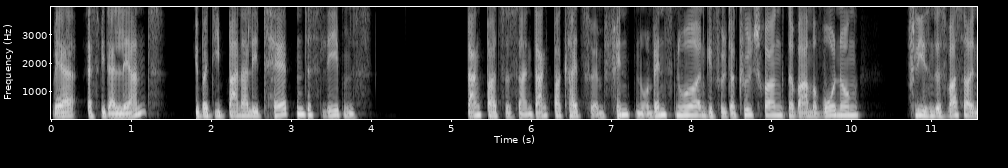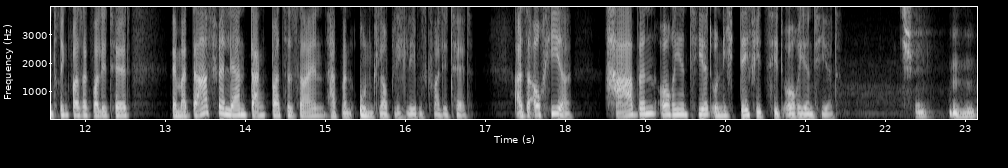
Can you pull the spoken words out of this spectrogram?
Wer es wieder lernt, über die Banalitäten des Lebens dankbar zu sein, Dankbarkeit zu empfinden. Und wenn es nur ein gefüllter Kühlschrank, eine warme Wohnung, fließendes Wasser in Trinkwasserqualität, wenn man dafür lernt, dankbar zu sein, hat man unglaublich Lebensqualität. Also auch hier haben orientiert und nicht defizitorientiert. Schön. Mhm.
